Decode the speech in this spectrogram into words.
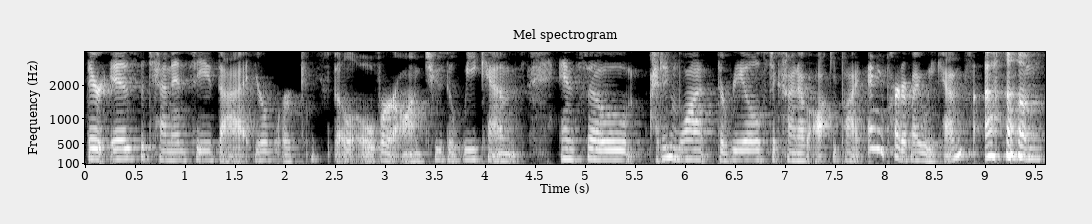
There is the tendency that your work can spill over onto the weekends. And so I didn't want the reels to kind of occupy any part of my weekends. Um,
